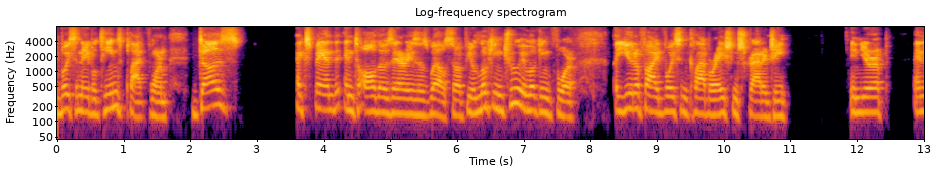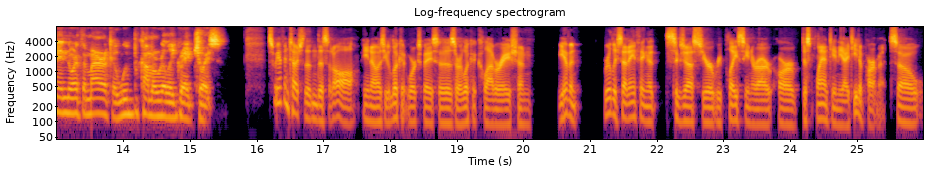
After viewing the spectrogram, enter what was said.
voice enabled Teams platform does expand into all those areas as well. So if you're looking, truly looking for a unified voice and collaboration strategy in Europe, and in North America, we've become a really great choice. So we haven't touched on this at all. You know, as you look at workspaces or look at collaboration, you haven't really said anything that suggests you're replacing or or displanting the IT department. So,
